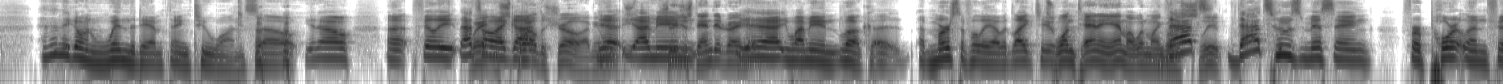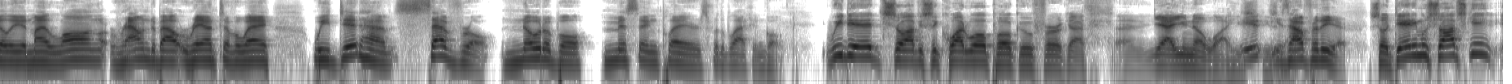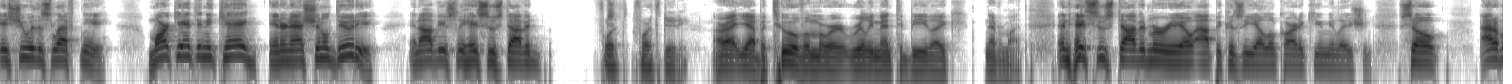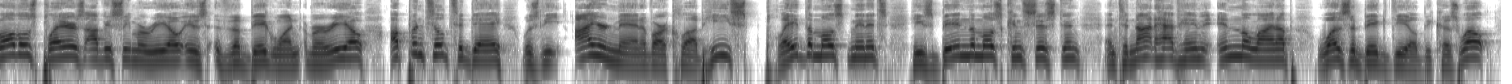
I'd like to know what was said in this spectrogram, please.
And then they go and win the damn thing two one. So you know, uh, Philly. That's Wait, all I got. the show. I mean, Yeah, we- yeah, I mean, should we just end it right here? Yeah, well, I mean, look, uh, uh, mercifully, I would like to. It's 1.10 a.m. I wouldn't mind going that's to sleep. that's who's missing for Portland, Philly. In my long roundabout rant of a way, we did have several notable missing players for the black and gold. We did. So obviously, Kwadwo Opoku for, uh, yeah, you know why. He's, He- he's he's out for the year. So Danny Musovski, issue with his left knee. Mark Anthony Kaye, international duty. And obviously Jesus David. Fourth fourth duty. All right, yeah, but two of them were really meant to be like, never mind. And Jesus David Murillo out because of yellow card accumulation. So out of all those players, obviously Murillo is the big one. Murillo, up until today, was the Iron Man of our club. He's played the most minutes. He's been the most consistent. And to not have him in the lineup was a big deal because, well,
